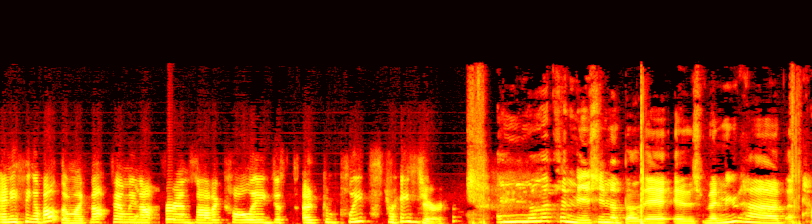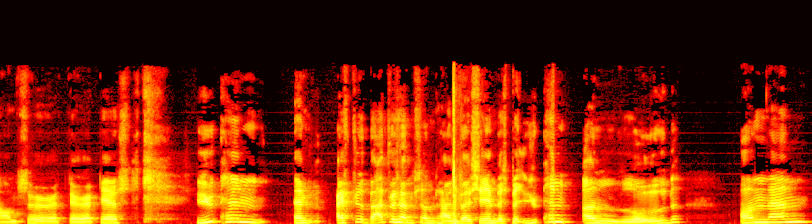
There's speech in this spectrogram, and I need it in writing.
anything about them like not family yeah. not friends not a colleague just a complete stranger and you know what's amazing about it is when you have a counselor or a therapist you can and i feel bad for them sometimes by saying this but you can unload on them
